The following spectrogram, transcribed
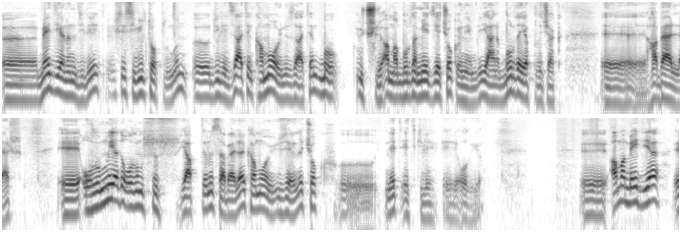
e, medyanın dili, işte sivil toplumun e, dili. Zaten kamuoyunu zaten bu üçlü ama burada medya çok önemli. Yani burada yapılacak e, haberler, e, olumlu ya da olumsuz yaptığınız haberler kamuoyu üzerinde çok e, net etkili e, oluyor. Ee, ama medya e,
